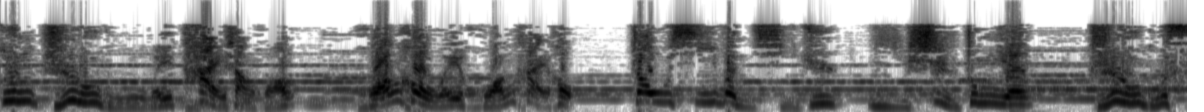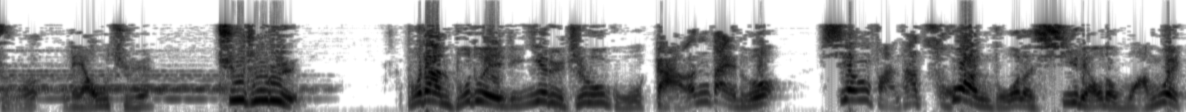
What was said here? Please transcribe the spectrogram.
尊直鲁古为太上皇，皇后为皇太后，朝夕问起居，以示忠焉。直鲁古死，辽绝。屈出律不但不对这耶律直鲁古感恩戴德，相反，他篡夺了西辽的王位，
